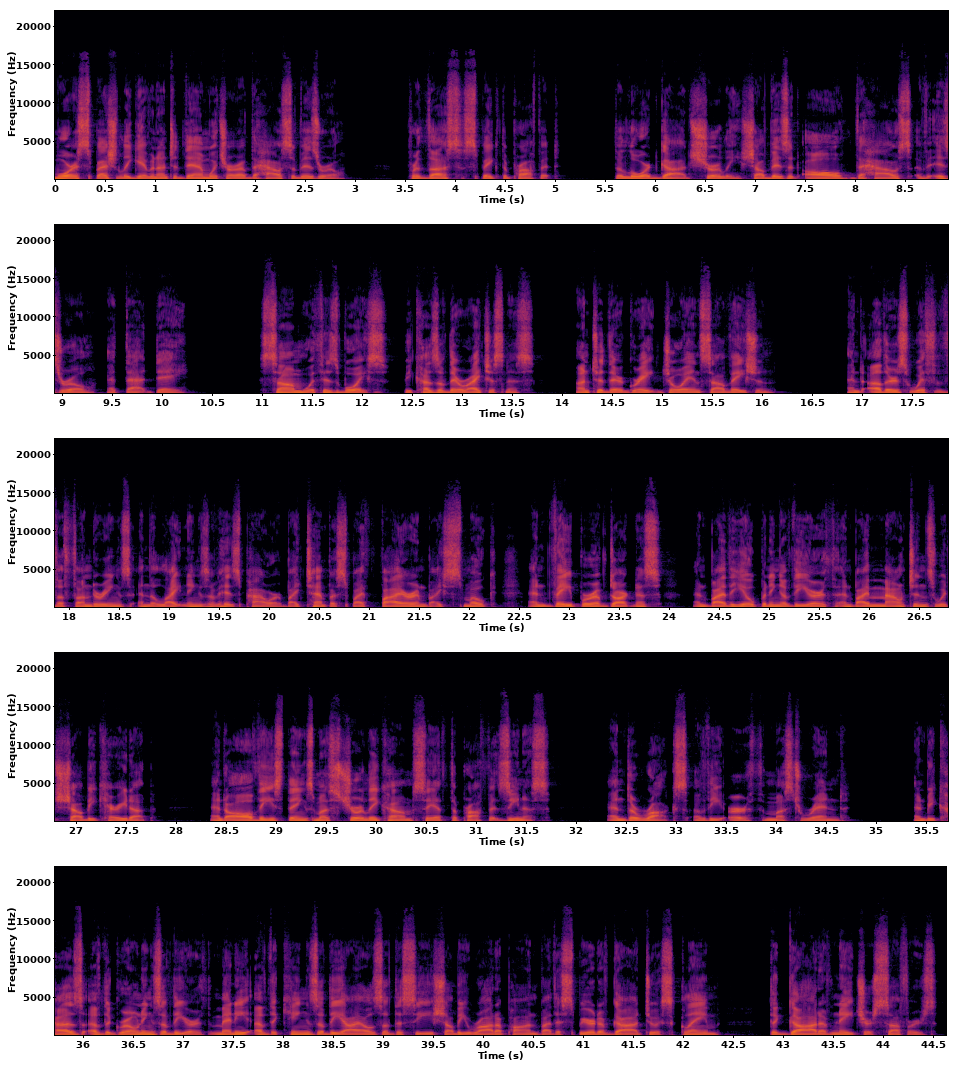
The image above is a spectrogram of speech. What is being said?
more especially given unto them which are of the house of Israel. For thus spake the prophet The Lord God surely shall visit all the house of Israel at that day, some with his voice, because of their righteousness, unto their great joy and salvation, and others with the thunderings and the lightnings of his power, by tempest, by fire, and by smoke, and vapor of darkness, and by the opening of the earth, and by mountains which shall be carried up and all these things must surely come, saith the prophet Zenos, and the rocks of the earth must rend. And because of the groanings of the earth, many of the kings of the isles of the sea shall be wrought upon by the Spirit of God to exclaim, The God of nature suffers.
